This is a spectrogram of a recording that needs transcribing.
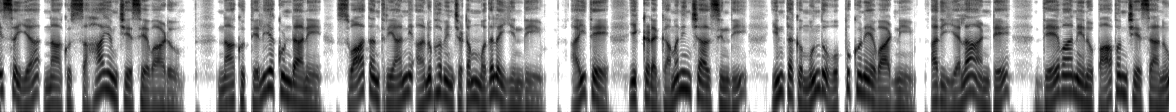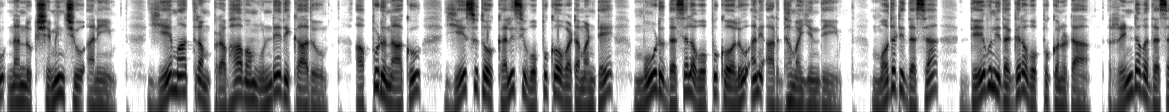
ఏసయ్య నాకు సహాయం చేసేవాడు. నాకు తెలియకుండానే స్వాతంత్ర్యాన్ని అనుభవించటం మొదలయ్యింది. అయితే ఇక్కడ గమనించాల్సింది ఇంతకు ముందు ఒప్పుకునేవాడ్ని అది ఎలా అంటే దేవా నేను పాపం చేశాను నన్ను క్షమించు అని. ఏమాత్రం ప్రభావం ఉండేది కాదు. అప్పుడు నాకు యేసుతో కలిసి ఒప్పుకోవటమంటే మూడు దశల ఒప్పుకోలు అని అర్థమయ్యింది. మొదటి దశ దేవుని దగ్గర ఒప్పుకొనుట రెండవ దశ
